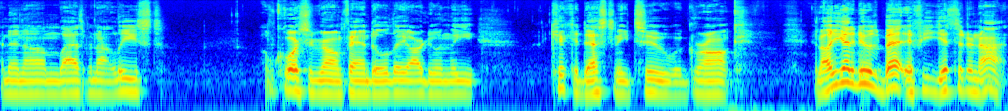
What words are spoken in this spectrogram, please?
And then um, last but not least, of course, if you're on FanDuel, they are doing the Kick of Destiny 2 with Gronk. And all you got to do is bet if he gets it or not.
